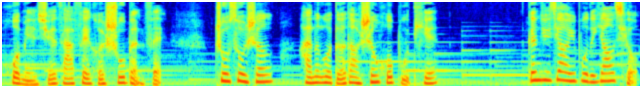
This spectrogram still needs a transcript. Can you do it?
豁免学杂费和书本费，住宿生还能够得到生活补贴。根据教育部的要求，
